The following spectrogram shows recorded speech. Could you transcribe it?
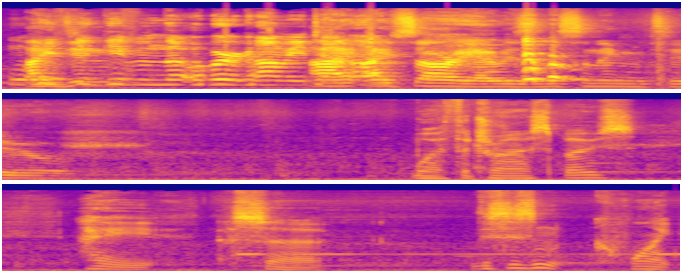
What I if you didn't- give him the origami dog? I, I'm sorry, I was listening to. Worth a try, I suppose. Hey, sir, this isn't quite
